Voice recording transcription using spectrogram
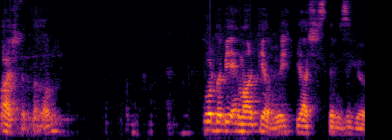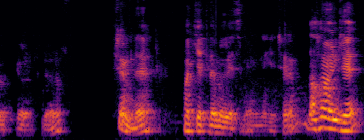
başlatalım. Burada bir MRP alıyor. ihtiyaç listemizi gör- görüntülüyoruz. Şimdi paketleme üretim emrine geçelim. Daha önce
